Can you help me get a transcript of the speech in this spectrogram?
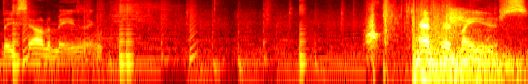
They sound amazing. And hurt my ears.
